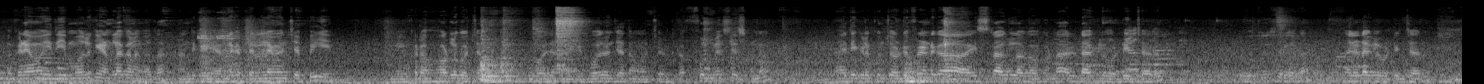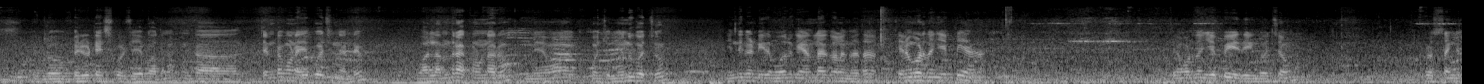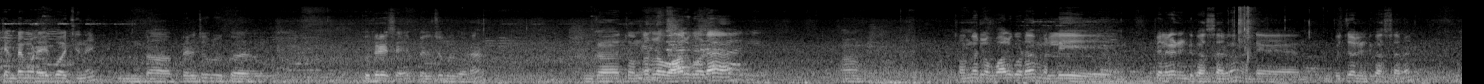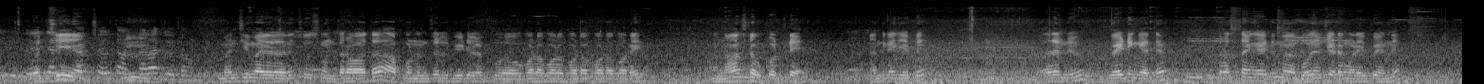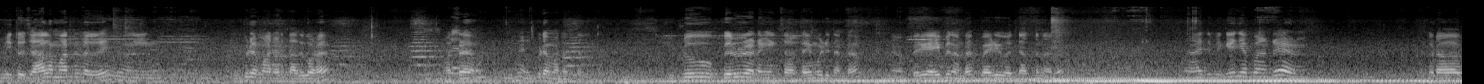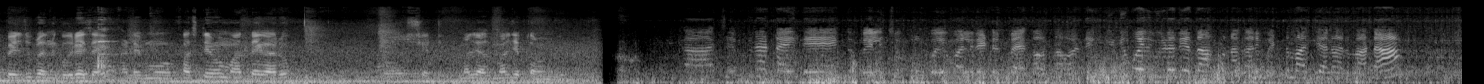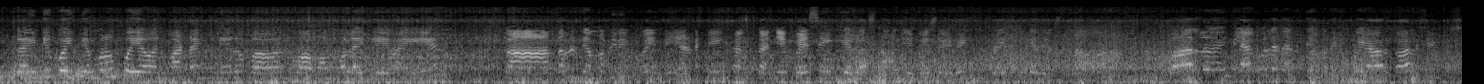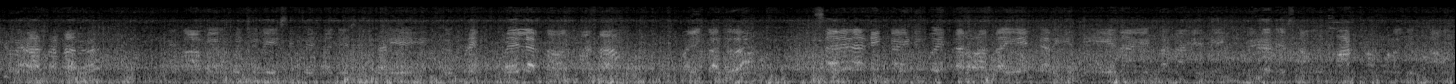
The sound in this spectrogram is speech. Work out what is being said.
అక్కడేమో ఇది మొదలుకి ఎండాకాలం కదా అందుకే ఎండగా తినలేమని చెప్పి మేము ఇక్కడ హోటల్కి వచ్చాము. భోజనం భోజనం చేద్దాం వచ్చాము ఇక్కడ. ఫుల్ మీల్స్ తీసుకున్నాం. అయితే ఇక్కడ కొంచెం డిఫరెంట్గా ఇస్రాకులా కాకుండా అరిటాకులు వడ్డించారు. ఇవి చూసారు కదా అరిటాకులు వడ్డించారు. ఇప్పుడు పెరుగు టేస్ట్ కూడా చేయబోతున్నాం. ఇంకా తినడం కూడా అయిపోయిందండి. వాళ్ళందరూ అక్కడ ఉన్నారు. మేము కొంచెం ముందుకు వచ్చాం. ఎందుకంటే ఇది మొదలుకి ఎండాకాలం కదా తినకూడదని చెప్పి తినకూడదని చెప్పి దీనికి వచ్చాం ప్రస్తుతానికి తినడం కూడా అయిపోవచ్చింది. ఇంకా పెళ్ళిచూపులు కుదిరేసాయి పెళ్ళిచూపులు కూడా. ఇంకా తొందరలో వాళ్ళు కూడా తొందరలో వాళ్ళు కూడా మళ్ళీ పిల్లగాడి ఇంటికి వస్తారు. అంటే బుజ్జోళ్ళ ఇంటికి వస్తారు. వచ్చి మంచి మర్యాదని చూసుకున్న తర్వాత అప్పటి నుంచి వీడియో కూడా కూడా కూడా కూడా కూడా నాన్ స్టాప్ కొట్టుడే అందుకని చెప్పి అదండి వెయిటింగ్ అయితే. ప్రస్తుతానికి అయితే మా భోజనం చేయడం కూడా అయిపోయింది. మీతో చాలా మాట్లాడాలి. ఇప్పుడే మాట్లాడతా అది కూడా. అక్కడ ఇప్పుడే మాట్లాడతాను ఇప్పుడు పెరుగు రావడానికి చాలా టైం పడిందంట పెరుగు అయిపోయిందంట. బయటికి వచ్చేస్తున్నారు అయితే మీకేం చెప్పాలంటే ఇక్కడ పెళ్ళి చూపులు అన్ని కుదిరేసాయి. అంటే ఫస్ట్ ఏమో మా అత్తయ్య గారు షెట్ మళ్ళీ మళ్ళీ చెప్తాను ఇంకా చెప్పినట్టయితే వెళ్ళి పెళ్ళి పోయి మళ్ళీ రిటర్న్ బ్యాక్ అవుతామండి. ఇంటికి పోయి వీడియో తీద్దాం అనుకున్నా కానీ మెట్టు మధ్యాహ్నం అనమాట. ఇంకా ఇంటికి పోయి తిమ్మరం పోయామన్నమాట ఇంక నేను పవన్ మా మమ్మల్ని అయితే ఏమయ్యి ఇంకా అందరూ దెమ్మ తిరిగిపోయింది ఎండకి ఇంకా అని చెప్పేసి ఇంకెళ్ళి వస్తామని చెప్పేసి అయితే ఇప్పుడైతే ఇంకే చేస్తున్నాము వాళ్ళు ఇంక లేకపోలేదని దెమ్మ తిరిగిపోయి ఎవరు కాళ్ళు చింపిస్తున్నారు అంటున్నారు ఇంకా మేము కొంచెం వేసి ప్రిపేర్ చేసి రెడీ అయ్యి ఇప్పుడే బయలుదేరుతాం అనమాట బైకదు సరేనండి ఇంకా ఇంటికి పోయిన తర్వాత ఏం జరిగింది ఏనా ఏంటని అనేది వీడియో చేస్తాము మాట్లాడకుండా చెప్తాము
